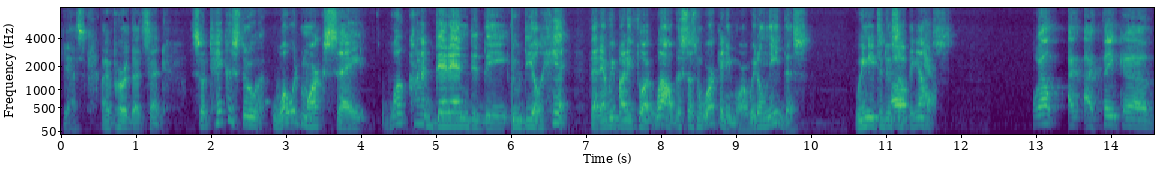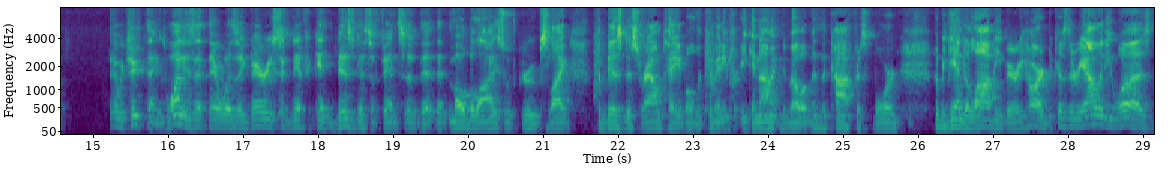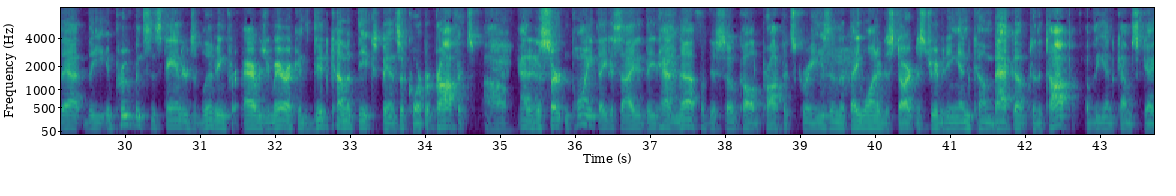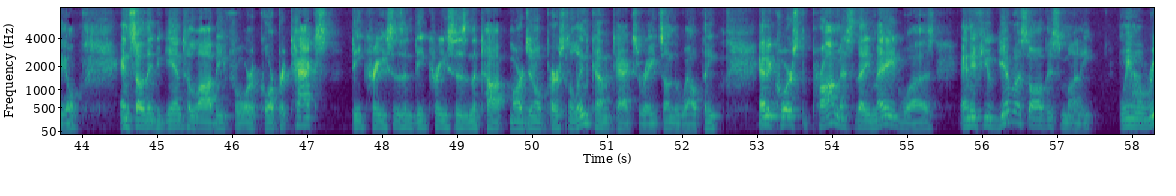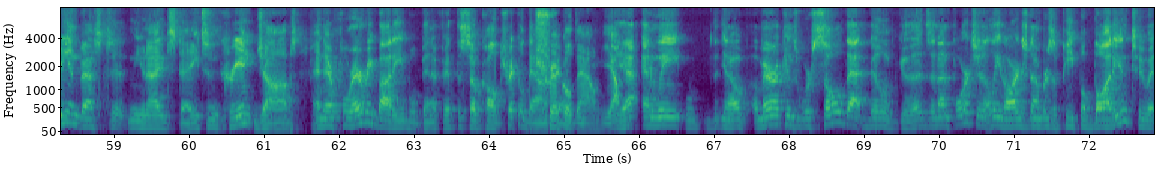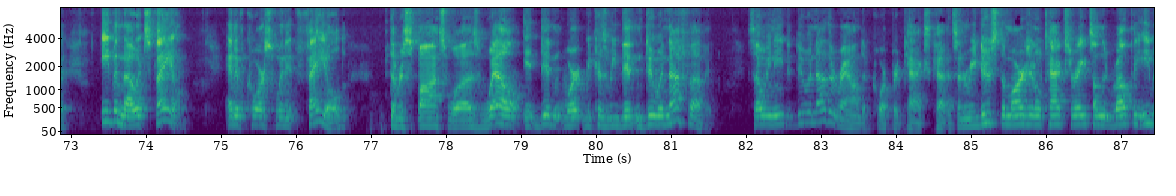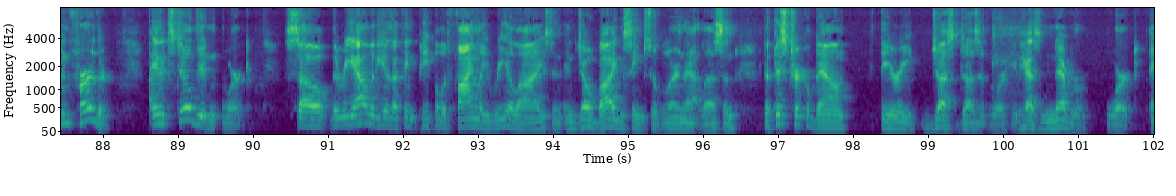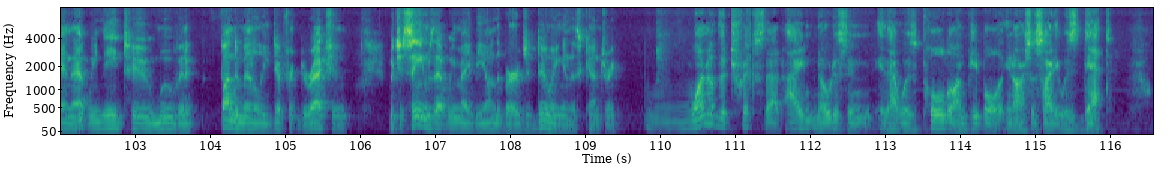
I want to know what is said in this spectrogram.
yes, I've heard that said. So take us through what would Marx say? What kind of dead end did the New Deal hit? That everybody thought, wow, this doesn't work anymore. We don't need this. We need to do oh, something else. Well, I, I think uh, there were two things. One is that there was a very significant business offensive that, that mobilized with groups like the Business Roundtable, the Committee for Economic Development, the Conference Board, who began to lobby very hard because the reality was that the improvements in standards of living for average Americans did come at the expense of corporate profits. Oh. And at a certain point, they decided they'd had enough of this so called profit squeeze and that they wanted to start distributing income back up to the top of the income scale. And so they began to lobby for corporate tax decreases and decreases in the top marginal personal income tax rates on the wealthy. And of course, the promise they made was and if you give us all this money, we will reinvest it in the United States and create jobs, and therefore everybody will benefit. The so-called trickle down. Trickle down. Yeah. Yeah, and we, you know, Americans were sold that bill of goods, and unfortunately, large numbers of people bought into it, even though it's failed. And of course, when it failed, the response was, "Well, it didn't work because we didn't do enough of it." So we need to do another round of corporate tax cuts and reduce the marginal tax rates on the wealthy even further. And it still didn't work. So the reality is, I think people have finally realized, and, and Joe Biden seems to have learned that lesson, that this trickle down theory just doesn't work. It has never worked, and that we need to move in a fundamentally different direction, which it seems that we may be on the verge of doing in this country one of the tricks that I noticed in that was pulled on people in our society was debt.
